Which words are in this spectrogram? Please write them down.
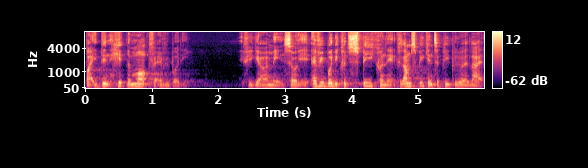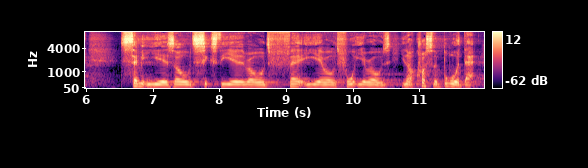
but it didn't hit the mark for everybody if you get what I mean. So everybody could speak on it because I'm speaking to people who are like 70 years old, 60 year old, 30 year old, 40 year olds, you know, across the board that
